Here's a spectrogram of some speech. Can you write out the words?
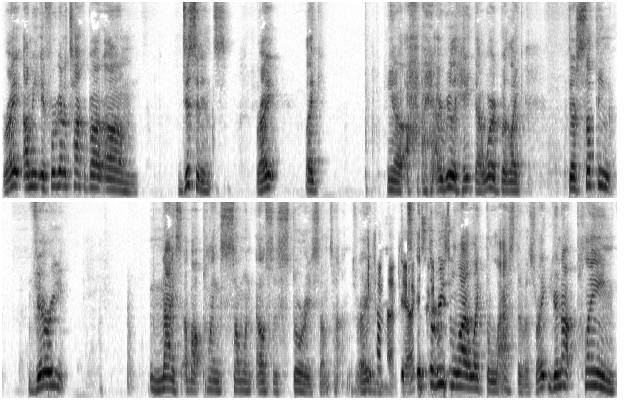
right? I mean, if we're gonna talk about um dissidence, right? Like, you know, I, I really hate that word, but like, there's something very nice about playing someone else's story sometimes, right? Sometimes, yeah. It's, it's the reason why I like The Last of Us, right? You're not playing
